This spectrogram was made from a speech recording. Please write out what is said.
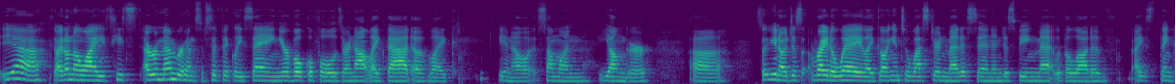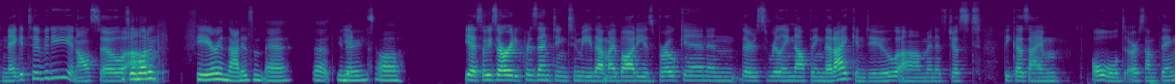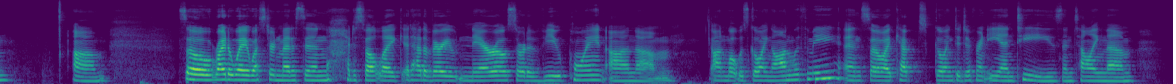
Yeah, I don't know why he's, he's I remember him specifically saying your vocal folds are not like that of like you know someone younger. Uh, so you know just right away like going into western medicine and just being met with a lot of i think negativity and also there's um, a lot of um, fear in that isn't there? That you know yeah. oh. Yeah so he's already presenting to me that my body is broken and there's really nothing that i can do um, and it's just because i'm old or something. Um, so right away western medicine i just felt like it had a very narrow sort of viewpoint on um, on what was going on with me. And so I kept going to different ENTs and telling them,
